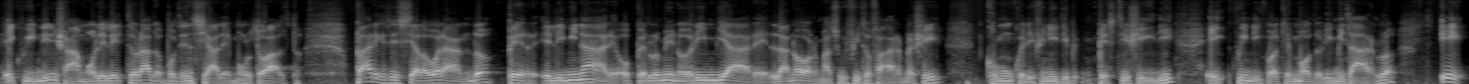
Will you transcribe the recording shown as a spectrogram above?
e quindi diciamo, l'elettorato potenziale è molto alto. Pare che si stia lavorando per eliminare o perlomeno rinviare la norma sui fitofarmaci, comunque definiti pesticidi, e quindi in qualche modo limitarlo, e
